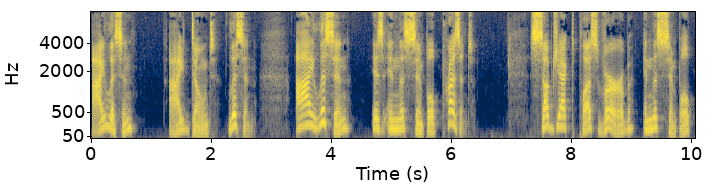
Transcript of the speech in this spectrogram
I listen. I don't listen. I listen is in the simple present. Subject plus verb in the simple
